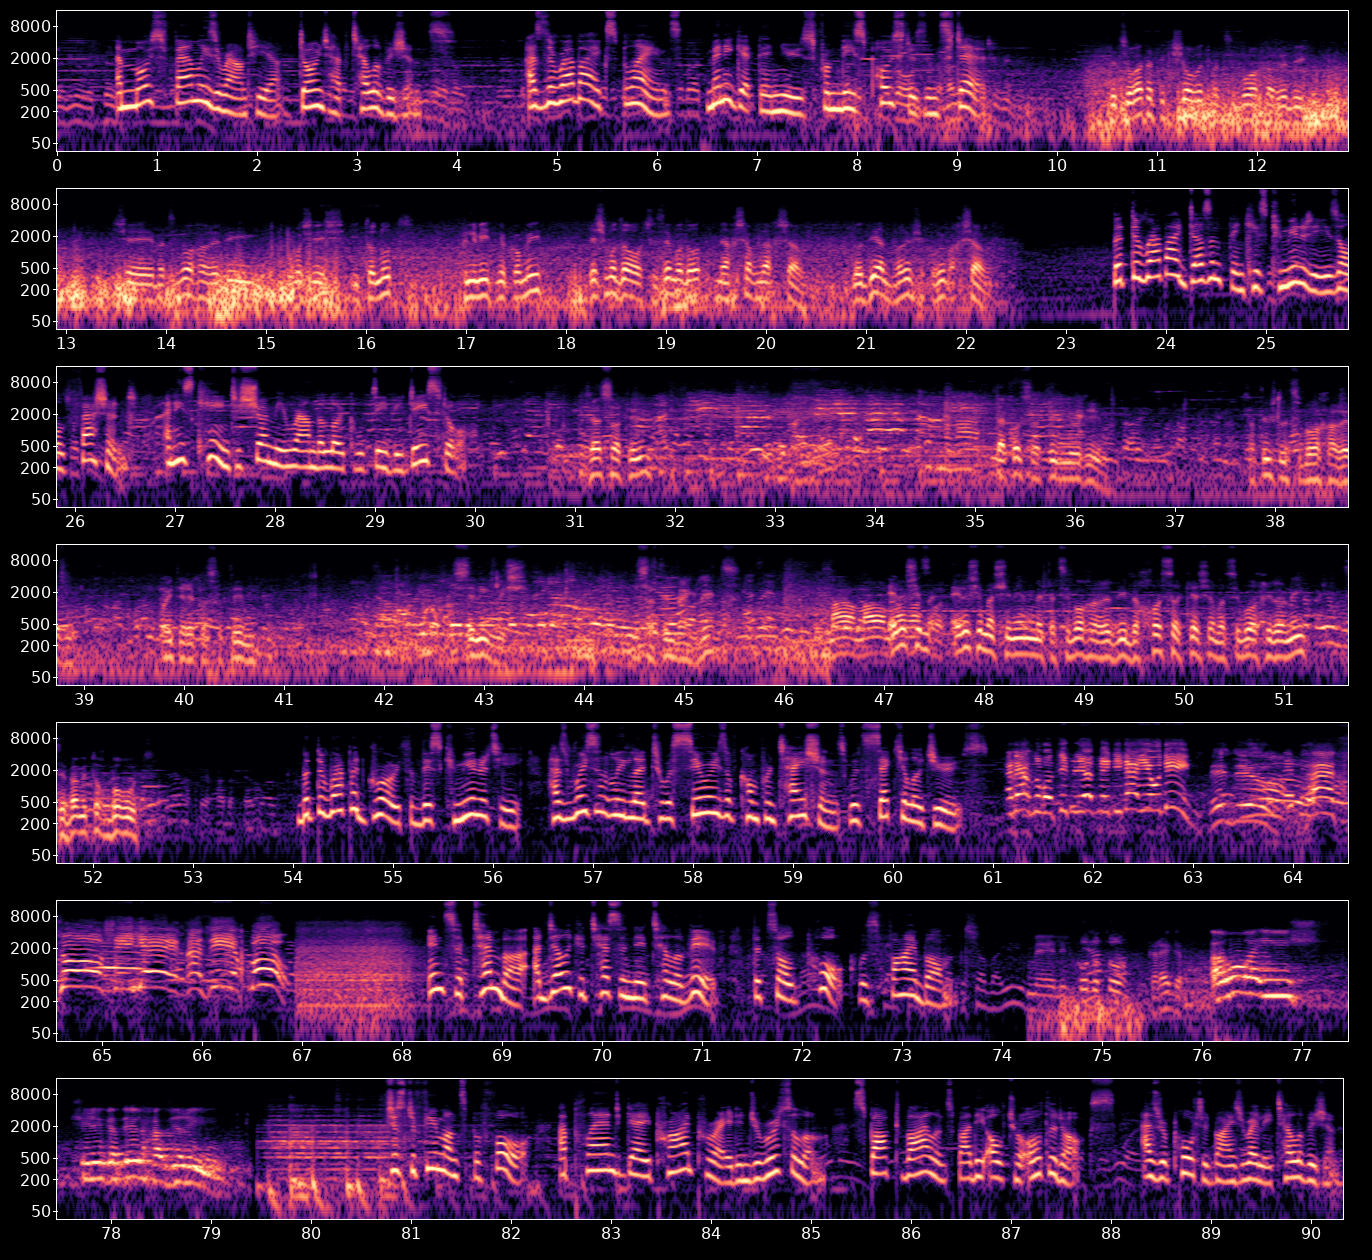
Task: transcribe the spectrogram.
and most families around here don't have televisions. As the rabbi explains, many get their news from these posters instead. בצורת התקשורת בציבור החרדי, שבציבור החרדי, כמו שיש עיתונות פנימית מקומית, יש מודעות, שזה מודעות מעכשיו לעכשיו, להודיע על דברים שקורים עכשיו. But the rabbi doesn't think his community is old-fashioned, and he's keen to show me around the local DVD store. זה הסרטים. זה הכל סרטים יהודיים. סרטים של הציבור החרדי. בואי תראי פה סרטים. It's in English. סרטים באנגלית. אלו, ש... אלו שמאשימים את הציבור החרדי בחוסר קשר בציבור החילוני, זה בא מתוך בורות. But the rapid growth of this community has recently led to a series of confrontations with secular Jews. In September, a delicatessen near Tel Aviv that sold pork was firebombed. Just a few months before, a planned gay pride parade in Jerusalem sparked violence by the ultra-Orthodox, as reported by Israeli television.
